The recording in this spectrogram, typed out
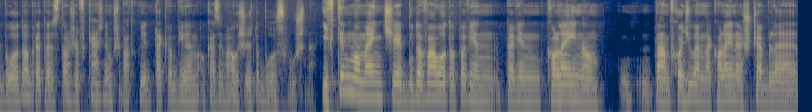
było dobre, to jest to, że w każdym przypadku, kiedy tak robiłem, okazywało się, że to było słuszne. I w tym momencie budowało to pewien, pewien kolejną, tam wchodziłem na kolejne szczeble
